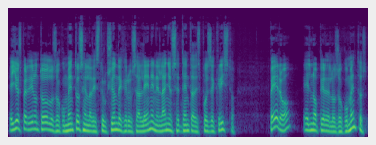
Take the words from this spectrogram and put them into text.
Ellos perdieron todos los documentos en la destrucción de Jerusalén en el año 70 después de Cristo. Pero Él no pierde los documentos.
